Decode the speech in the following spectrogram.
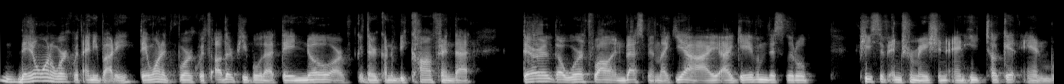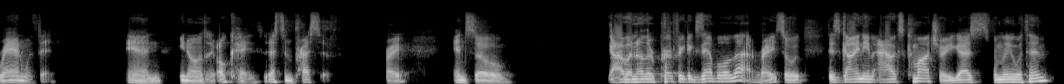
they don't want to work with anybody. They want to work with other people that they know are they're going to be confident that they're the worthwhile investment. Like yeah I, I gave him this little piece of information and he took it and ran with it. And you know like okay that's impressive right? And so i have another perfect example of that right? So this guy named alex camacho you guys familiar with him?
